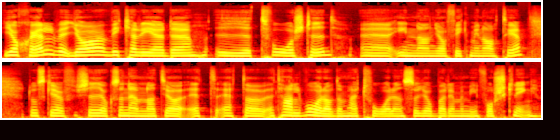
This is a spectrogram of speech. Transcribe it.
jag själv, jag vikarierade i två års tid eh, innan jag fick min AT. Då ska jag för sig också nämna att jag ett, ett, av, ett halvår av de här två åren så jobbade jag med min forskning.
